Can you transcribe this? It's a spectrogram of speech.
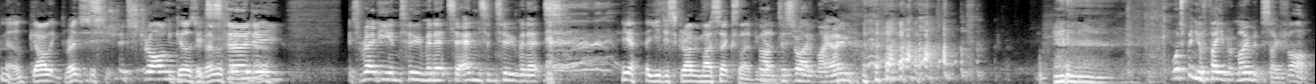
you know, garlic bread. It's, Just, it's strong. It goes with it's everything, sturdy. It's ready in two minutes. It ends in two minutes. yeah, are you describing my sex life again? I'm describing my own. What's been your favourite moment so far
